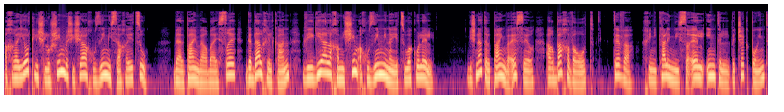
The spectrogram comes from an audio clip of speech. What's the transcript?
אחראיות ל-36% מסך הייצוא. ב-2014 גדל חלקן והגיע ל-50% מן הייצוא הכולל. בשנת 2010 ארבע חברות, טבע, כימיקלים לישראל, אינטל וצ'ק פוינט,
